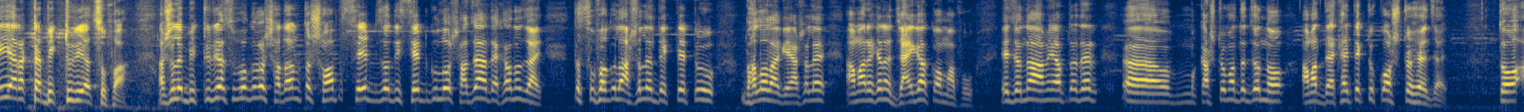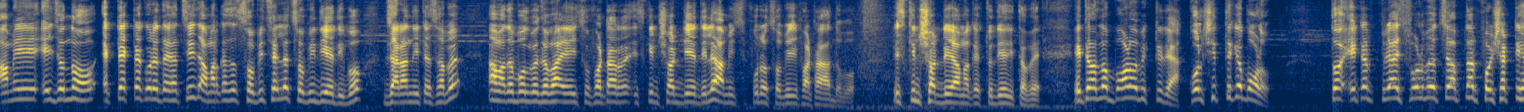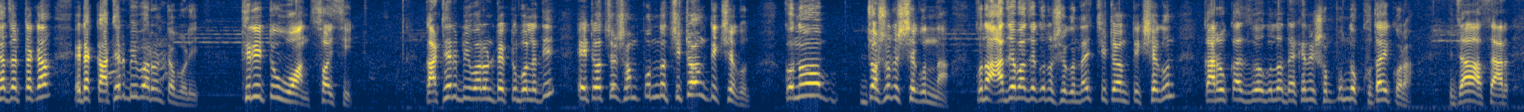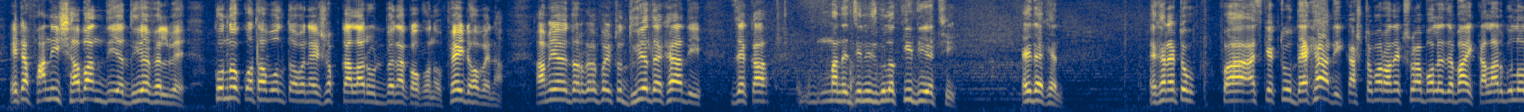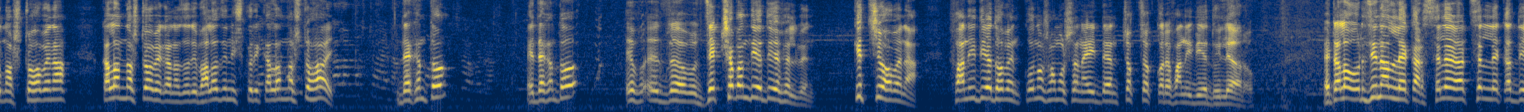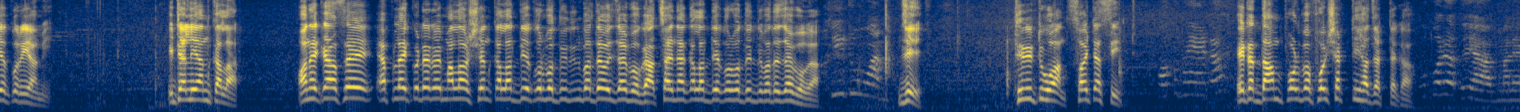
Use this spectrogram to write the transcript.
এই আর একটা ভিক্টোরিয়া সোফা। আসলে ভিক্টোরিয়া সোফাগুলো সাধারণত সব সেট যদি সেটগুলো সাজা দেখানো যায়, তো সোফাগুলো আসলে দেখতে একটু ভালো লাগে। আসলে আমার এখানে জায়গা কম আপু। এই জন্য আমি আপনাদের কাস্টমারদের জন্য আমার দেখাইতে একটু কষ্ট হয়ে যায়। তো আমি এই জন্য একটা একটা করে দেখাচ্ছি। যে আমার কাছে ছবি ছেলে ছবি দিয়ে দিব, যারা নিতে চাবে। আমাদের বলবে যে, ভাই, এই সোফাটার স্ক্রিনশট দিয়ে দিলে আমি পুরো ছবি পাঠা দেবো। স্ক্রিনশট দিয়ে আমাকে একটু দিয়ে দিতে হবে। এটা হলো বড় ভিক্টোরিয়া, কলসির থেকে বড়। তো এটার প্রাইস পড়বে হচ্ছে আপনার পঁয়ষট্টি হাজার টাকা। এটা কাঠের বিবরণটা বলি। থ্রি টু ওয়ান ছয় সিট কাঠের বিবরণটা একটু বলে দিই। এটা হচ্ছে সম্পূর্ণ চিটং টিক সেগুন। কোনো যশোরের সেগুন না। কোনো আজে বাজে কোনো সেগুন নাই, চিটং টিক সেগুন। কারুকাজগুলো দেখেন সম্পূর্ণ খোদাই করা। যা আছে, আর এটা ফানি সাবান দিয়ে ধুয়ে ফেলবে। কোনো কথা বলতে হবে না, এসব কালার উঠবে না কখনো ফেড হবে না। আমি দরকার একটু ধুয়ে দেখা দিই যে মানে জিনিসগুলো কি দিয়েছি। এই দেখেন এখানে একটু আজকে একটু দেখা দিই। কাস্টমার অনেক সময় বলে যে ভাই কালারগুলো নষ্ট হবে না। কালার নষ্ট হবে কেন? যদি ভালো জিনিস করি কালার নষ্ট হয়? দেখেন তো এই দেখেন তো জেট সাবান দিয়ে দিয়ে ফেলবেন। কিচ্ছু হবে না। ফানি দিয়ে ধোবেন কোনো সমস্যা নেই। দেন চকচক করে ফানি দিয়ে ধুইলে আরও। এটা হলো অরিজিনাল লেকার সেলের অ্যাক্সেল লেকার দিয়ে করি আমি। ইটালিয়ান কালার অনেকে আছে অ্যাপ্লাই করে ওই মালয়েশিয়ান কালার দিয়ে করব দুই দিন বাদে ওই যাইবো গা। চাইনা কালার দিয়ে করব দুই দিন বাদে যাইবো গা। 3 টু 1 জি। থ্রি টু ওয়ান ছয়টা সিট এটার দাম পড়বে পঁয়ষট্টি হাজার টাকা। মানে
